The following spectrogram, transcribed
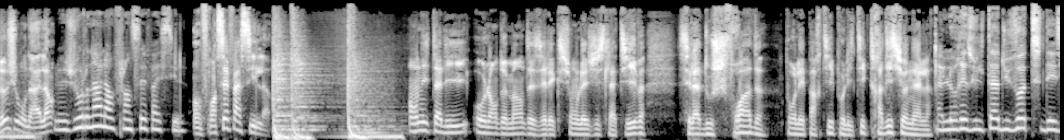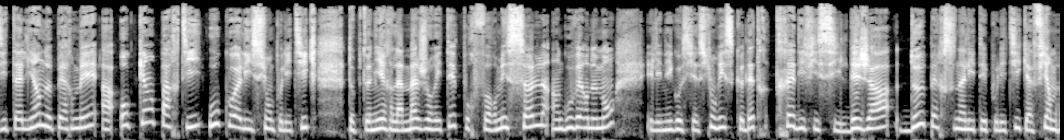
Le journal. Le journal en français facile. En français facile. En Italie, au lendemain des élections législatives, c'est la douche froide pour les partis politiques traditionnels. Le résultat du vote des Italiens ne permet à aucun parti ou coalition politique d'obtenir la majorité pour former seul un gouvernement et les négociations risquent d'être très difficiles. Déjà, deux personnalités politiques affirment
